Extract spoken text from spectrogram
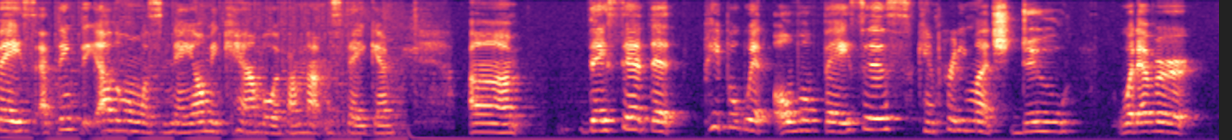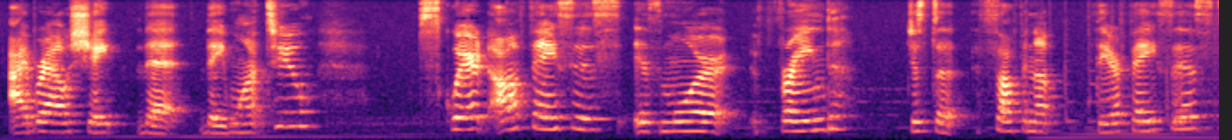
face. I think the other one was Naomi Campbell, if I'm not mistaken. Um, they said that people with oval faces can pretty much do whatever eyebrow shape that they want to. Squared off faces is more framed just to soften up their faces.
